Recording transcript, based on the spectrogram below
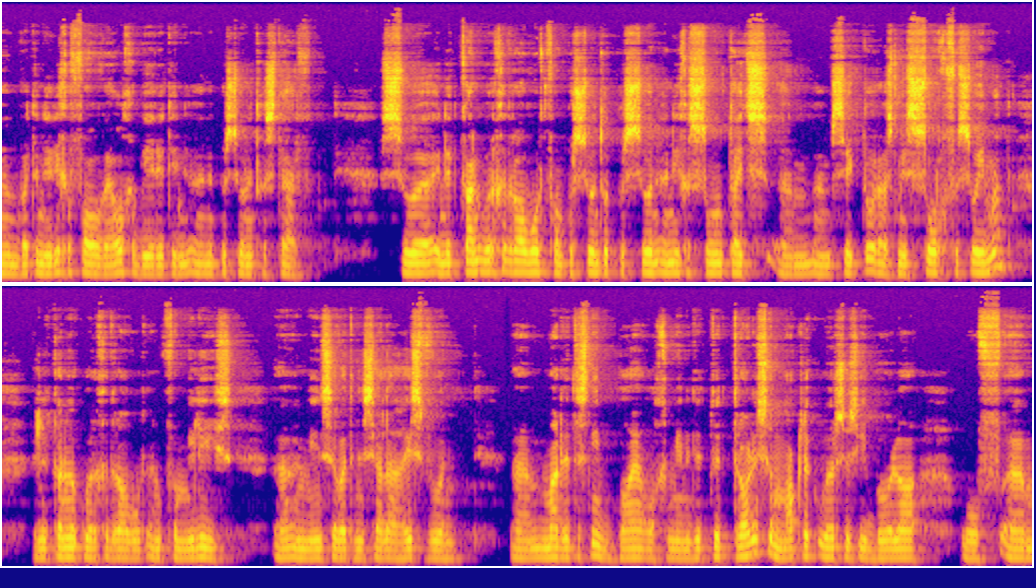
um, wat in hierdie geval wel gebeur het en 'n persoon het gesterf. So en dit kan oorgedra word van persoon tot persoon in die gesondheids ehm um, um, sektor as mens sorg vir so iemand en dit kan ook oorgedra word in families uh, in mense wat in dieselfde huis woon. Ehm um, maar dit is nie baie algemeen. Dit dit dra nie so maklik oor soos Ebola of ehm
